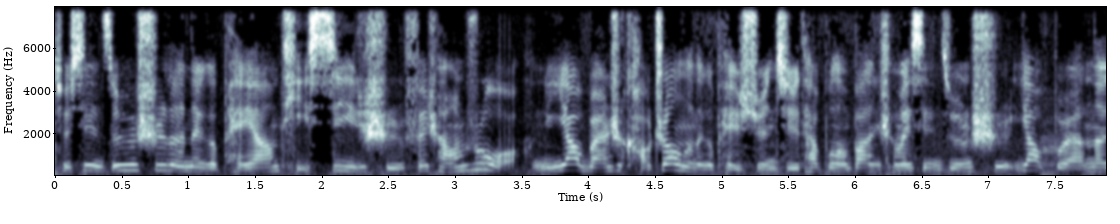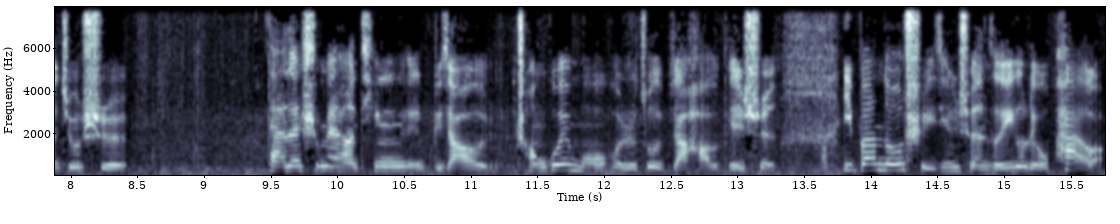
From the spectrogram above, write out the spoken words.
就心理咨询师的那个培养体系是非常弱。你要不然是考证的那个培训，其实他不能帮你成为心理咨询师；要不然呢，就是大家在市面上听比较成规模或者做的比较好的培训，一般都是已经选择一个流派了。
